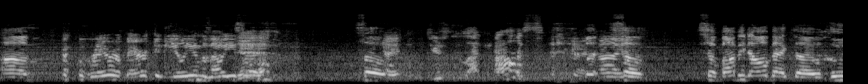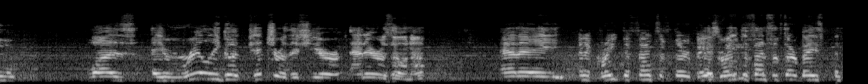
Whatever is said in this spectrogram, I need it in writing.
Um, Rare American helium, is that what you Yeah. said? so Okay. It's usually Latin dollars. But, Uh, so, so Bobby Dalbec, though, who was a really good pitcher this year at Arizona, and a, and a great defensive third a great defensive third baseman,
